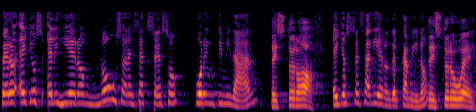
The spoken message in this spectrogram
pero ellos eligieron no usar ese acceso por intimidad. They stood off. Ellos se salieron del camino, They stood away.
